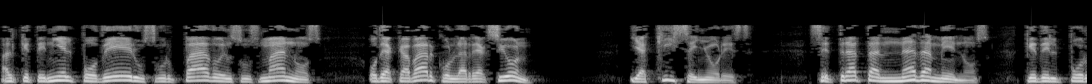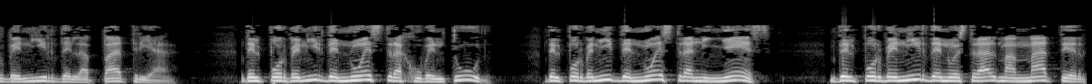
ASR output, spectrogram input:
al que tenía el poder usurpado en sus manos, o de acabar con la reacción. Y aquí, señores, se trata nada menos que del porvenir de la patria, del porvenir de nuestra juventud, del porvenir de nuestra niñez, del porvenir de nuestra alma mater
